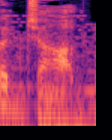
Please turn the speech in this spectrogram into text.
Good job.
